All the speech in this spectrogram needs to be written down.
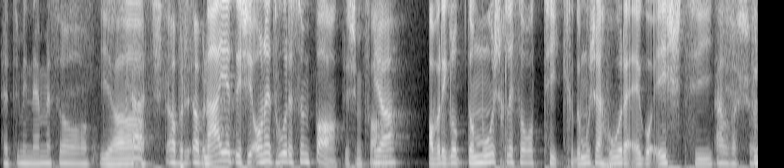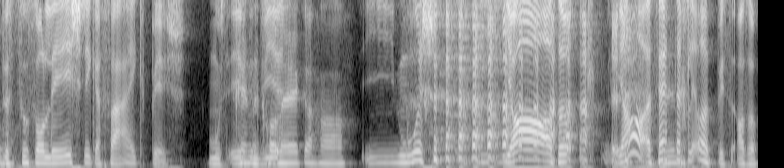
hat mich nicht mehr so Ja. gecatcht. Aber, aber Nein, das ist auch nicht hure sympathisch im Fall. Ja. Aber ich glaube, du musst ein so ticken. Du musst ein hure Egoist sein, für dass du so Leistungen fähig bist. Muss irgendwie... Kollegen haben. Ich muss. ja, also. Ja, es hat ein bisschen etwas. Also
